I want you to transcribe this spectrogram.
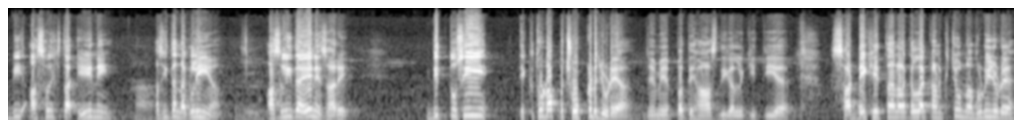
ਵੀ ਅਸਲ 'ਚ ਤਾਂ ਇਹ ਨੇ ਹਾਂ। ਅਸੀਂ ਤਾਂ ਨਕਲੀ ਆ ਅਸਲੀ ਤਾਂ ਇਹ ਨੇ ਸਾਰੇ। ਵੀ ਤੁਸੀਂ ਇੱਕ ਥੋੜਾ ਪਿਛੋਕੜ ਜੁੜਿਆ, ਜਿਵੇਂ ਆਪਾਂ ਇਤਿਹਾਸ ਦੀ ਗੱਲ ਕੀਤੀ ਹੈ। ਸਾਡੇ ਖੇਤਾਂ ਨਾਲ ਇਕੱਲਾ ਕਣਕ ਝੋਨਾ ਥੋੜੀ ਜੁੜਿਆ।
